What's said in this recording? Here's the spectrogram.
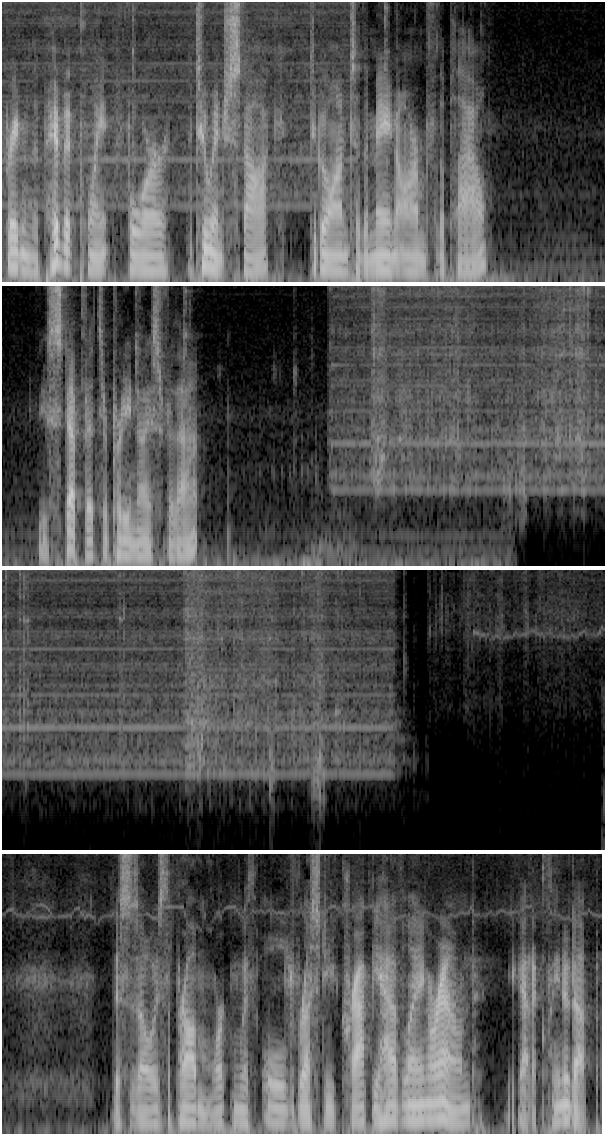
Creating the pivot point for the 2 inch stock to go onto the main arm for the plow. These step bits are pretty nice for that. This is always the problem working with old rusty crap you have laying around. You gotta clean it up.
